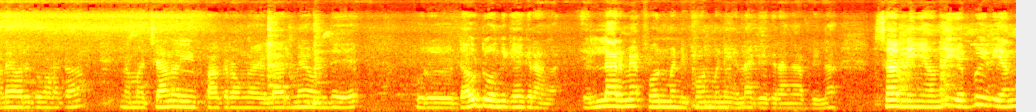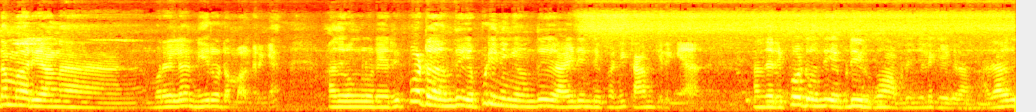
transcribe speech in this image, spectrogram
அனைவருக்கும் வணக்கம். நம்ம சேனல் பார்க்குறவங்க எல்லாருமே வந்து ஒரு டவுட் வந்து கேட்குறாங்க எல்லாருமே ஃபோன் பண்ணி ஃபோன் பண்ணி என்ன கேட்குறாங்க அப்படின்னா சார் நீங்கள் வந்து எப்படி இது எந்த மாதிரியான முறையில் நீரோட்டம் பார்க்குறீங்க? அது உங்களுடைய ரிப்போர்ட்டை வந்து எப்படி நீங்கள் வந்து ஐடென்டிஃபை பண்ணி காமிக்கிறீங்க? அந்த ரிப்போர்ட் வந்து எப்படி இருக்கும்? அப்படின்னு சொல்லி கேட்குறாங்க அதாவது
